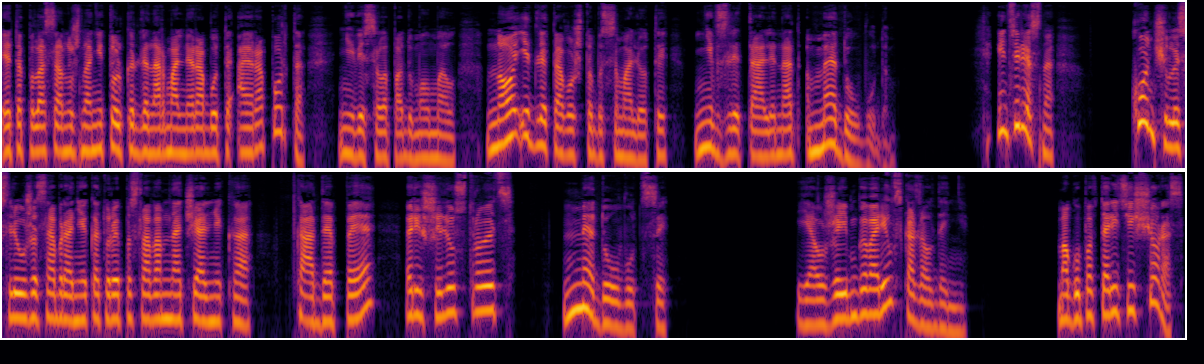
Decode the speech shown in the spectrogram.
Эта полоса нужна не только для нормальной работы аэропорта, — невесело подумал Мел, — но и для того, чтобы самолеты не взлетали над Медоувудом. Интересно, кончилось ли уже собрание, которое, по словам начальника КДП, решили устроить Медоувудцы. «Я уже им говорил», — сказал Дэнни. «Могу повторить еще раз.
